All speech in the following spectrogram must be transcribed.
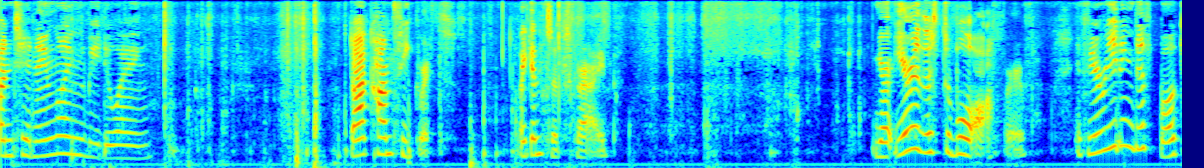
and today I'm going to be doing dot com secrets. Like and subscribe. Your irresistible offer. If you're reading this book,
